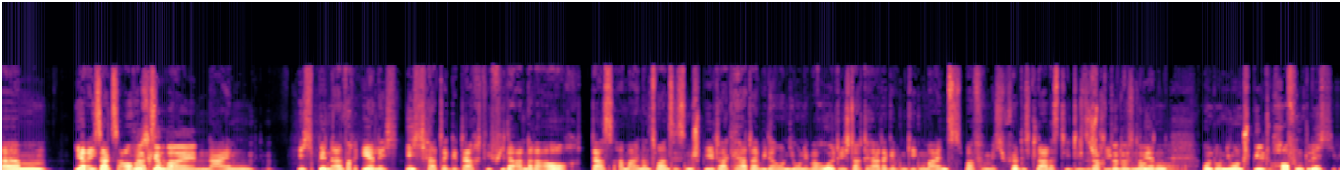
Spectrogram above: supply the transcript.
Ähm, ja, ich sag's auch. Du bist Axel, gemein. Nein. ich bin einfach ehrlich. Ich hatte gedacht, wie viele andere auch, dass am 21. Spieltag Hertha wieder Union überholt. Ich dachte, Hertha gewinnt gegen Mainz. War für mich völlig klar, dass die dieses dachte Spiel gewinnen werden. auch. Und Union spielt hoffentlich,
